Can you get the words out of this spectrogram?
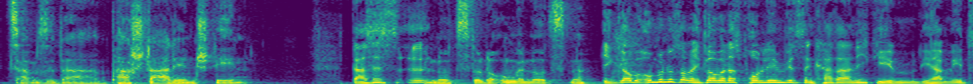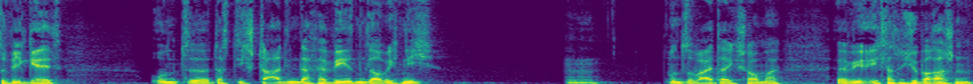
Jetzt haben sie da ein paar Stadien stehen. Das ist, äh, Benutzt oder ungenutzt, ne? ich glaube, unbenutzt, aber ich glaube, das Problem wird es in Katar nicht geben. Die haben eh zu viel Geld. Und äh, dass die Stadien da verwesen, glaube ich nicht. Und so weiter. Ich schau mal. Äh, wie- Ich lasse mich überraschen.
